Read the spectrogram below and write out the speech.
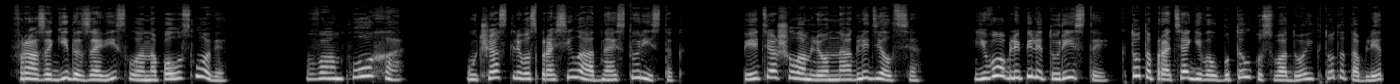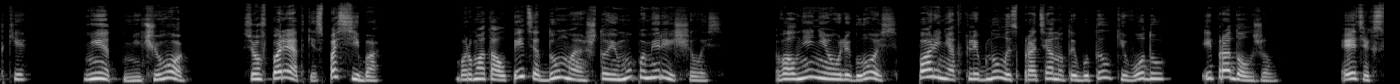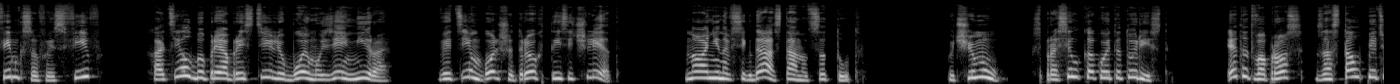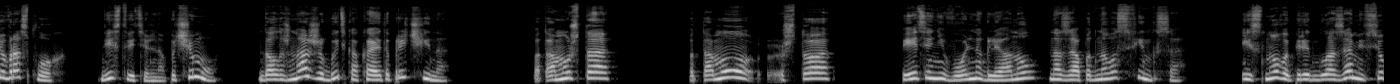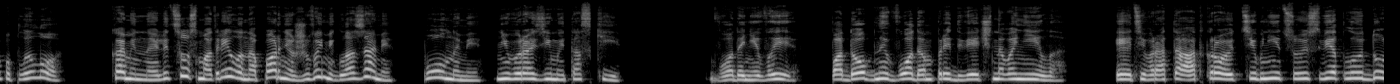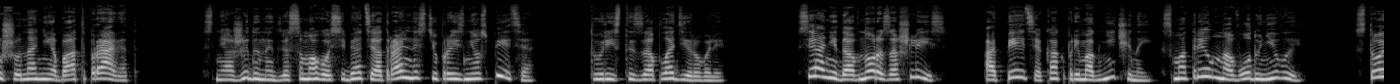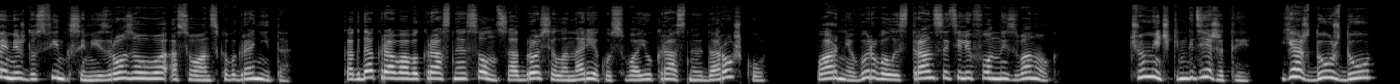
Фраза гида зависла на полуслове. «Вам плохо?» Участливо спросила одна из туристок. Петя ошеломленно огляделся. Его облепили туристы, кто-то протягивал бутылку с водой, кто-то таблетки. «Нет, ничего. Все в порядке, спасибо», — бормотал Петя, думая, что ему померещилось. Волнение улеглось, парень отхлебнул из протянутой бутылки воду и продолжил. «Этих сфинксов из ФИФ хотел бы приобрести любой музей мира, ведь им больше трех тысяч лет но они навсегда останутся тут. «Почему?» — спросил какой-то турист. Этот вопрос застал Петю врасплох. Действительно, почему? Должна же быть какая-то причина. «Потому что... потому что...» Петя невольно глянул на западного сфинкса. И снова перед глазами все поплыло. Каменное лицо смотрело на парня живыми глазами, полными невыразимой тоски. «Вода не вы, подобны водам предвечного Нила. Эти врата откроют темницу и светлую душу на небо отправят. С неожиданной для самого себя театральностью произнес Петя. Туристы зааплодировали. Все они давно разошлись, а Петя, как примагниченный, смотрел на воду Невы, стоя между сфинксами из розового асуанского гранита. Когда кроваво-красное солнце отбросило на реку свою красную дорожку, Парня вырвал из транса телефонный звонок. «Чумичкин, где же ты? Я жду, жду».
